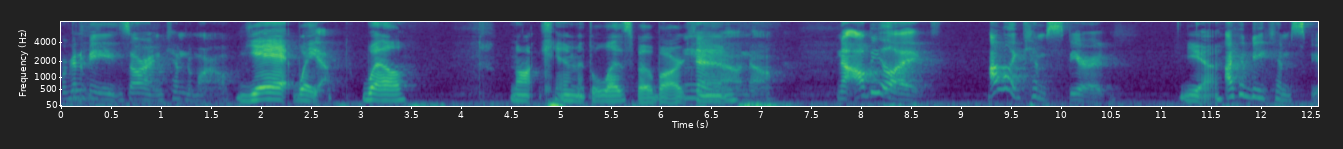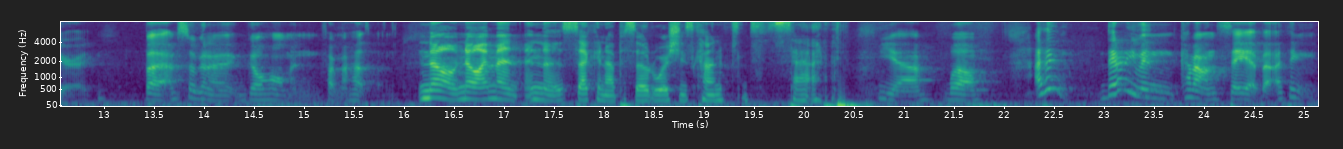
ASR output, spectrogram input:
We're gonna be Zara and Kim tomorrow. Yeah. Wait. Yeah. Well, not Kim at the Lesbo bar. Kim. no, no. No, I'll be like, I like Kim's spirit. Yeah. I could be Kim's spirit, but I'm still gonna go home and fuck my husband. No, no, I meant in the second episode where she's kind of sad. Yeah. Well, I think they don't even come out and say it, but I think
